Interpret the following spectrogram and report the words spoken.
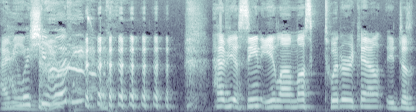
I i wish you wouldn't Have you seen Elon Musk Twitter account? He just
